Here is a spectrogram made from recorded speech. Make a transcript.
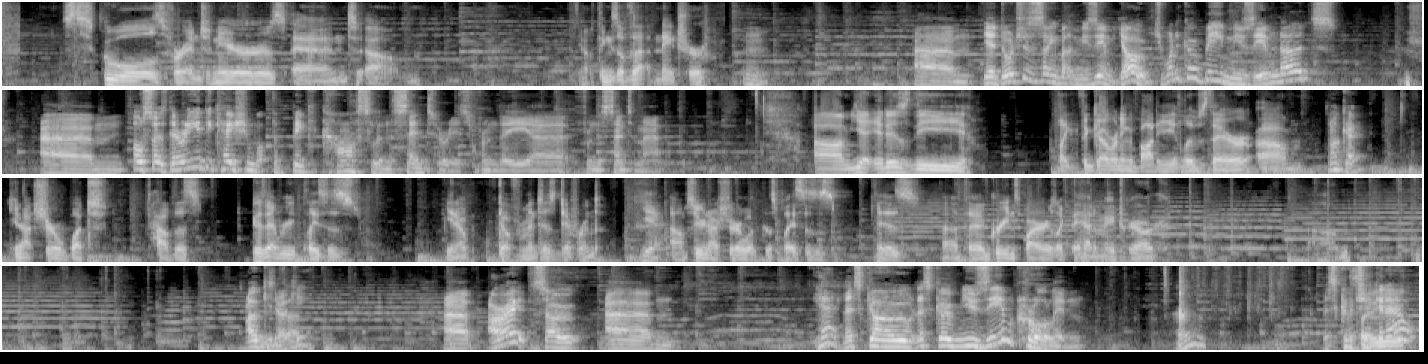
schools for engineers and um, you know things of that nature. Um, yeah, Dorches is saying about the museum. Yo, do you want to go be museum nerds? um, also, is there any indication what the big castle in the center is from the uh, from the center map? Um, yeah, it is the like the governing body lives there. Um, Okay. you're not sure what how this because every place is you know government is different. Yeah. Um, so you're not sure what this place is. Is uh, the Green Spires like they had a matriarch? Um, Okie dokie. Uh, all right, so um, yeah, let's go. Let's go museum crawling. alright. Let's go So check it you- out.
